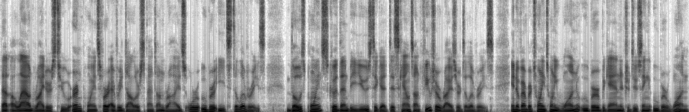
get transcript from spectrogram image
that allowed riders to earn points for every dollar spent on rides or Uber Eats deliveries. Those points could then be used to get discounts on future riser deliveries. In November 2021, Uber began introducing Uber One,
